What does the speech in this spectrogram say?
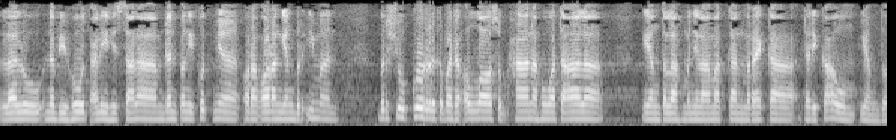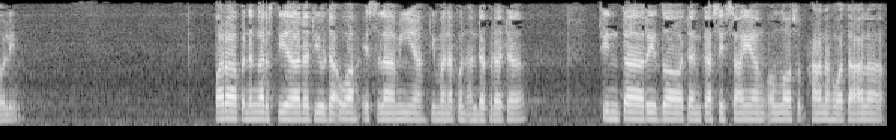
Lalu Nabi Hud alaihi salam dan pengikutnya orang-orang yang beriman bersyukur kepada Allah Subhanahu wa taala yang telah menyelamatkan mereka dari kaum yang dolim. Para pendengar setia radio dakwah Islamiyah di mana pun anda berada, cinta, ridha dan kasih sayang Allah subhanahu wa ta'ala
